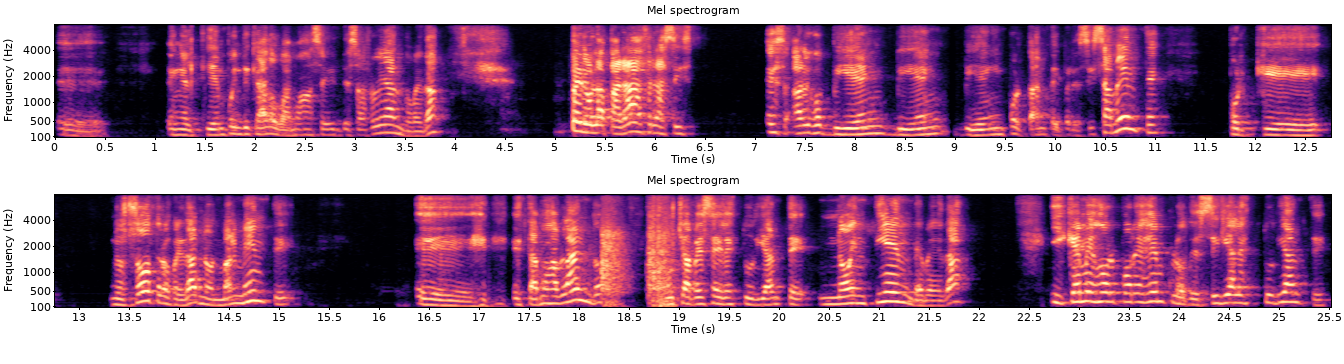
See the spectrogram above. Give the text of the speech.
eh, en el tiempo indicado vamos a seguir desarrollando, ¿verdad? Pero la paráfrasis es algo bien, bien, bien importante, precisamente porque nosotros, ¿verdad? Normalmente eh, estamos hablando, muchas veces el estudiante no entiende, ¿verdad? Y qué mejor, por ejemplo, decirle al estudiante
